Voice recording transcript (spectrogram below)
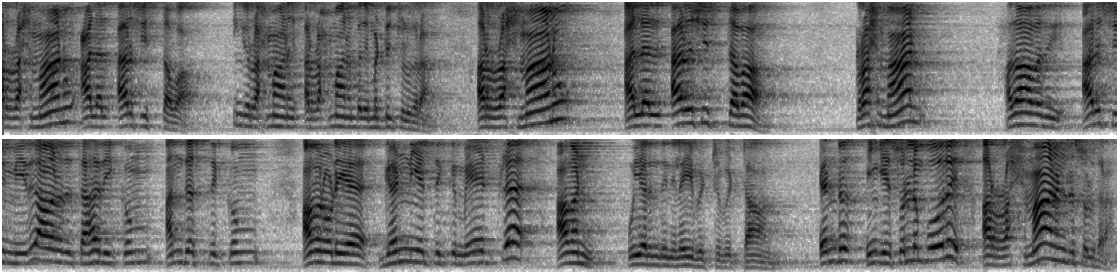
அர் ரஹ்மானு அலல் அர்ஷிஸ்தவா இங்கு ரஹ்மானு அர் ரஹ்மான் என்பதை மட்டும் சொல்கிறான். அர் ரஹ்மானு அலல் அர்ஷிஸ்தவா ரஹ்மான் அதாவது அரிசி மீது அவனது தகுதிக்கும் அந்தஸ்துக்கும் அவனுடைய கண்ணியத்துக்கும் ஏற்ற அவன் உயர்ந்து நிலை பெற்று விட்டான் என்று இங்கே சொல்லும்போது அர் ரஹ்மான் என்று சொல்கிறான்.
